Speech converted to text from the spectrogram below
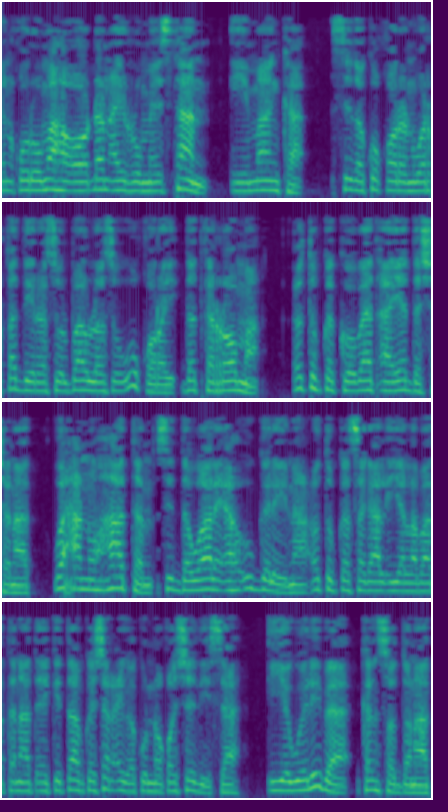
in quruumaha oo dhan ay rumaystaan iimaanka sida ku qoran warqaddii rasuul bawlos uu u qoray dadka rooma cutubka koowaad aayadda shanaad. Waxaannu haatan si dawaale ah u gelaynaa cutubka sagaal iyo labaatanaad ee kitaabka sharciga ku noqoshadiisa iyo weliba kan soddonaad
